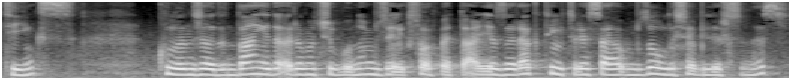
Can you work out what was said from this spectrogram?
Things kullanıcı adından ya da arama çubuğuna müzelik sohbetler yazarak Twitter hesabımıza ulaşabilirsiniz.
